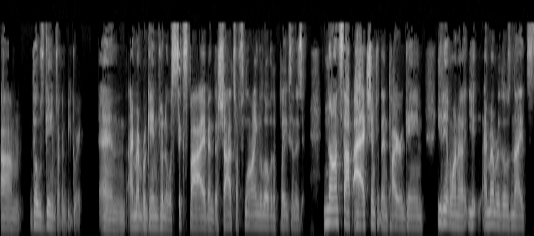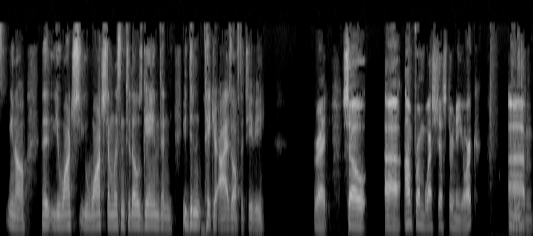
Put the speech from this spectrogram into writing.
um, those games are going to be great. And I remember games when it was six five and the shots are flying all over the place and there's nonstop action for the entire game. You didn't want to. I remember those nights. You know, you watch you watched and listened to those games and you didn't take your eyes off the TV. Right. So uh, I'm from Westchester, New York. Mm-hmm. Um,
